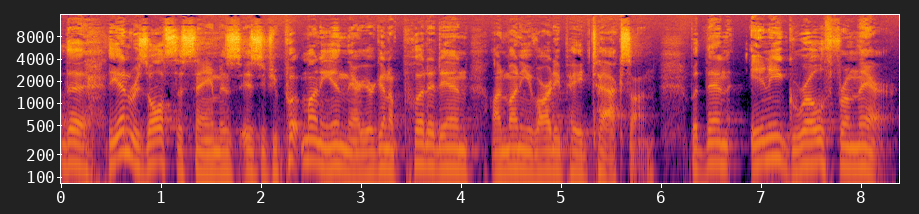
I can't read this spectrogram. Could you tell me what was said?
the the end result's the same. Is is if you put money in there, you're going to put it in on money you've already paid tax on. But then any growth from there,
